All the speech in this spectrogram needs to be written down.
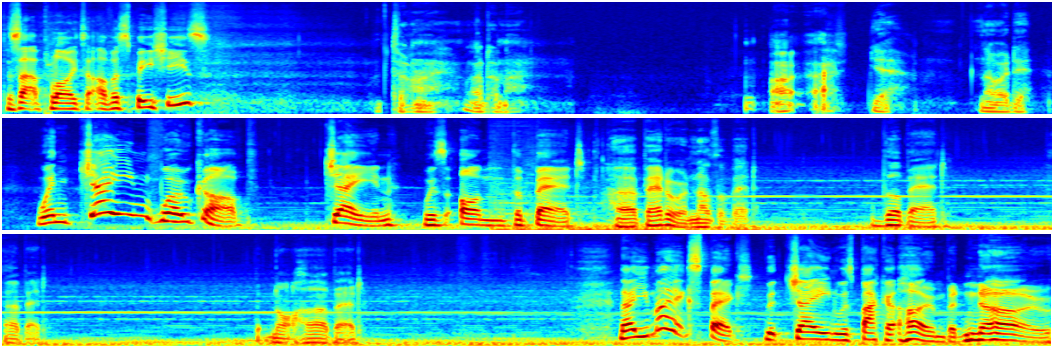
Does that apply to other species? don't know. I don't know. I, I, yeah, no idea. When Jane woke up, Jane was on the bed. Her bed or another bed? The bed. Her bed. But not her bed. Now, you may expect that Jane was back at home, but no.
